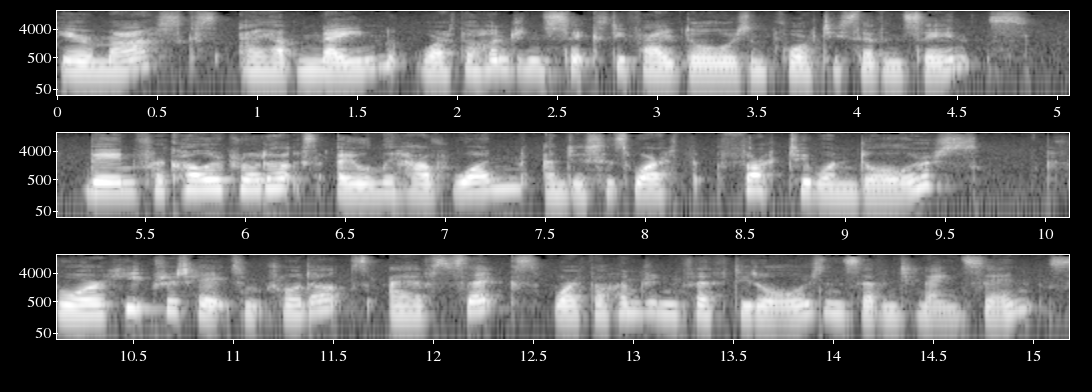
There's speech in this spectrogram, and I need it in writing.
Hair masks, I have nine worth $165.47. Then for colour products, I only have one and this is worth $31. For heat protectant products, I have six worth $150.79.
